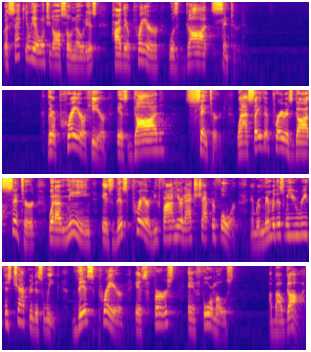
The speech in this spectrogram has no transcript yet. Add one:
but secondly, I want you to also notice how their prayer was God centered. Their prayer here is God centered. When I say their prayer is God centered, what I mean is this prayer you find here in Acts chapter 4. And remember this when you read this chapter this week. This prayer is first and foremost about God.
